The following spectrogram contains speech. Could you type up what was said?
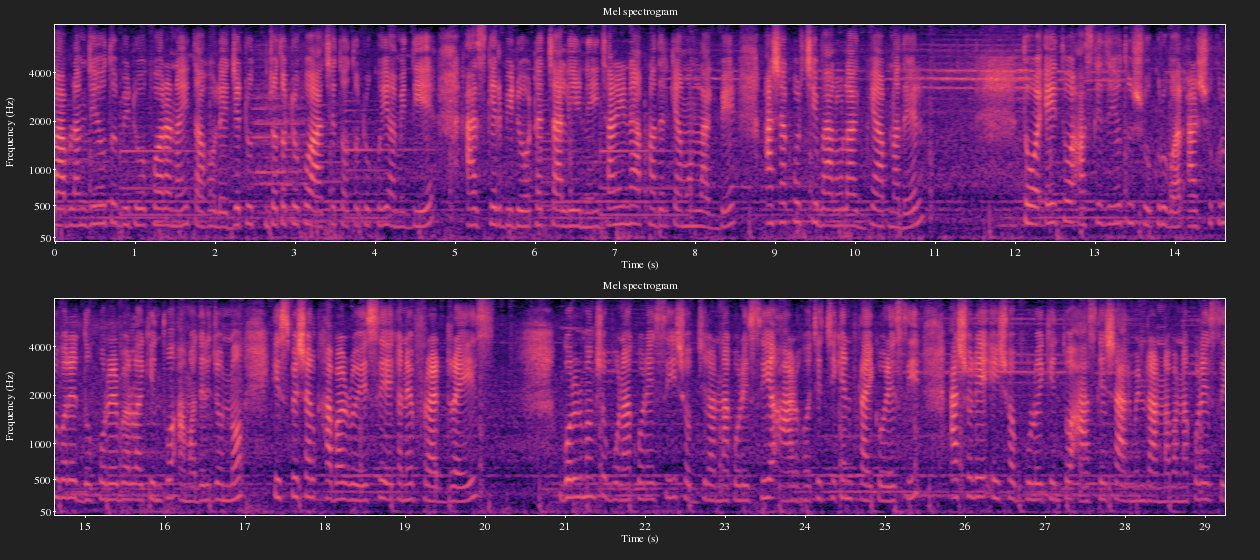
ভাবলাম যেহেতু ভিডিও করা নাই, তাহলে যেটু, যতটুকু আছে ততটুকুই আমি দিয়ে আজকের ভিডিওটা চালিয়ে নেই। জানি না আপনাদের কেমন লাগবে। আশা করছি ভালো লাগবে আপনাদের। তো এই তো আজকে যেহেতু শুক্রবার, আর শুক্রবারের দুপুরের বেলা কিন্তু আমাদের জন্য স্পেশাল খাবার রয়েছে এখানে ফ্রায়েড রাইস গরুর মাংস বোনা করেছি, সবজি রান্না করেছি, আর হচ্ছে চিকেন ফ্রাই করেছি। আসলে এই সবগুলোই কিন্তু আজকে শারমিন রান্না বান্না করেছে।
